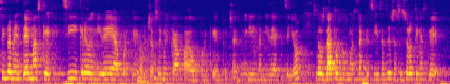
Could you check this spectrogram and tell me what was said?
simplemente hay más que sí creo en mi idea porque pucha, soy muy capa o porque pucha, es muy linda mi idea, qué sé yo, los datos nos muestran que sí es así, o sea, si solo tienes que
